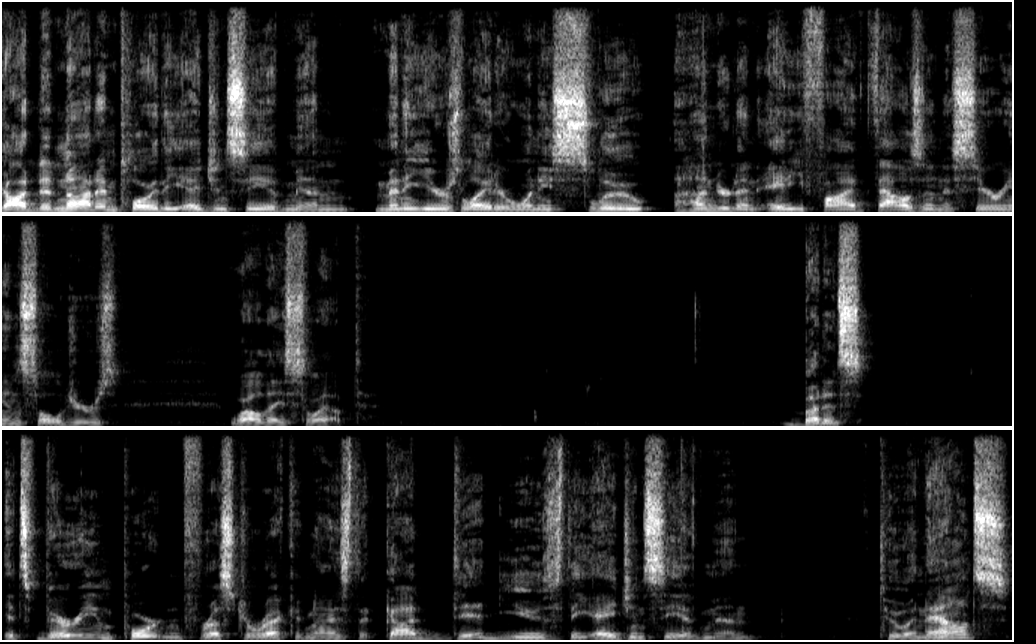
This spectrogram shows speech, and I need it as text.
God did not employ the agency of men many years later when he slew 185,000 Assyrian soldiers while they slept. But it's it's very important for us to recognize that God did use the agency of men to announce,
